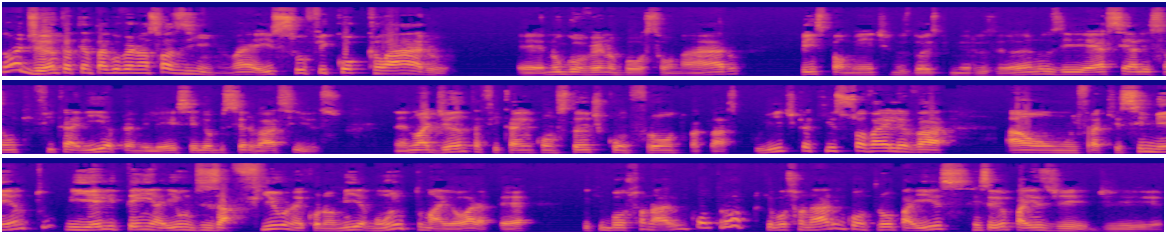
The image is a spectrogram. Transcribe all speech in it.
não adianta tentar governar sozinho. Não é? Isso ficou claro é, no governo Bolsonaro, principalmente nos dois primeiros anos, e essa é a lição que ficaria para Milley se ele observasse isso. Né? Não adianta ficar em constante confronto com a classe política, que isso só vai levar a um enfraquecimento, e ele tem aí um desafio na economia muito maior até do que Bolsonaro encontrou, porque Bolsonaro encontrou o país, recebeu o país de, de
